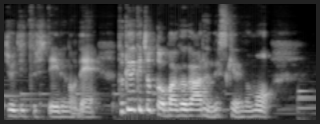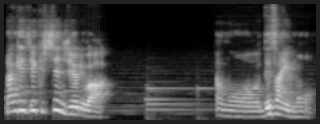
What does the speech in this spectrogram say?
充実しているので、時々ちょっとバグがあるんですけれども、 Language Exchange よりは、あの、デザインも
